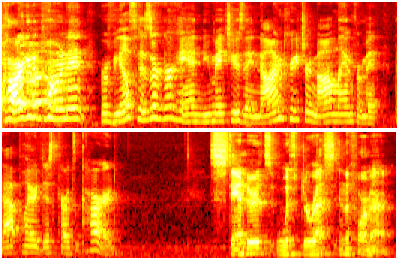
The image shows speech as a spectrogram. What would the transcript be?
Target opponent reveals his or her hand. You may choose a non-creature, non-land from it. That player discards a card. Standards with duress in the format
